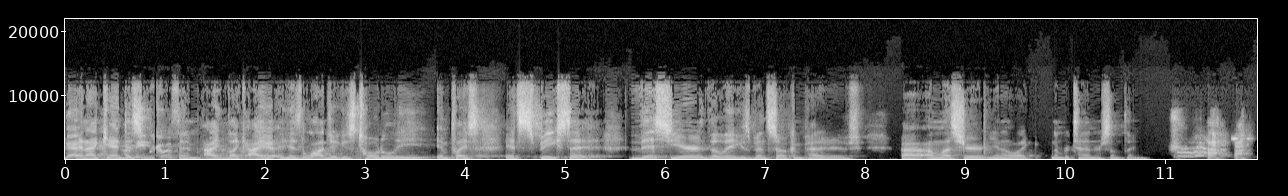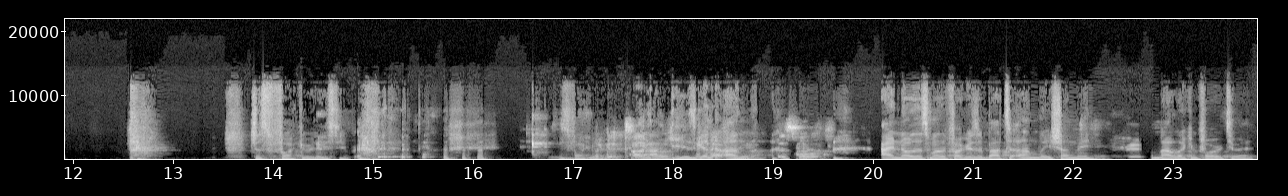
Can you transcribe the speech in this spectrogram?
That, and I can't I mean- disagree with him. I like I his logic is totally in place. It speaks to this year the league has been so competitive, uh, unless you're you know like number ten or something. Just fucking with you, Steve. Just fucking. With good team. Uh, he's gonna un- this whole- I know this motherfucker's about to unleash on me. I'm not looking forward to it.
